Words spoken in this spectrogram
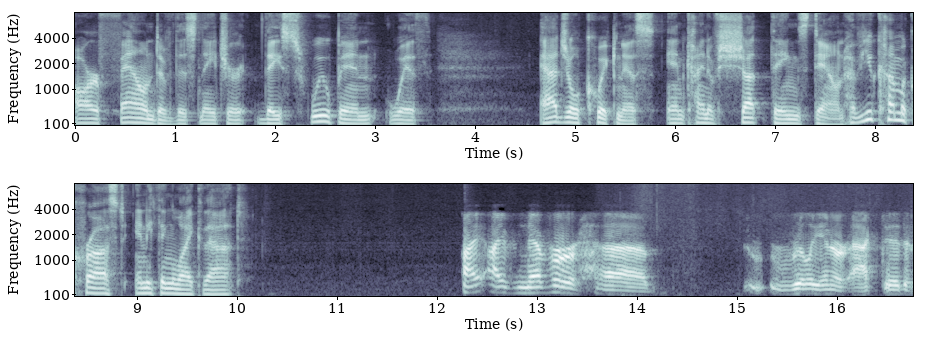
are found of this nature, they swoop in with agile quickness and kind of shut things down. Have you come across anything like that? I, I've never uh, really interacted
